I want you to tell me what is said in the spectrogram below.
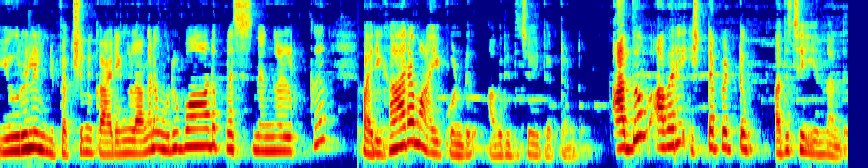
യൂറിനൽ ഇൻഫെക്ഷൻ കാര്യങ്ങൾ അങ്ങനെ ഒരുപാട് പ്രശ്നങ്ങൾക്ക് പരിഹാരമായിക്കൊണ്ട് അവരിത് ചെയ്തിട്ടുണ്ട്. അതും അവർ ഇഷ്ടപ്പെട്ടും അത് ചെയ്യുന്നുണ്ട്.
